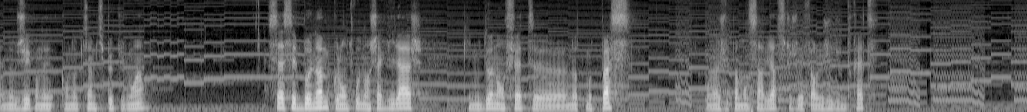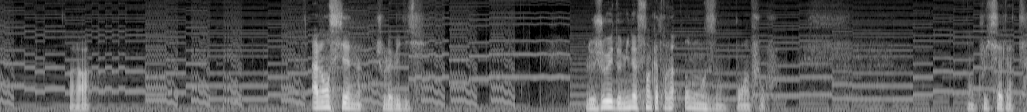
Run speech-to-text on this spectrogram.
Un objet qu'on obtient un petit peu plus loin. Ça, c'est le bonhomme que l'on trouve dans chaque village qui nous donne en fait euh, notre mot de passe. Bon, là, je vais pas m'en servir parce que je vais faire le jeu d'une traite. Voilà. À l'ancienne, je vous l'avais dit. Le jeu est de 1991, pour info. Donc oui, ça date.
